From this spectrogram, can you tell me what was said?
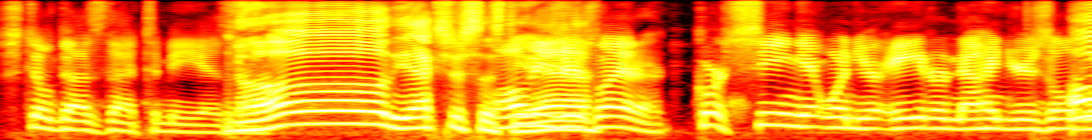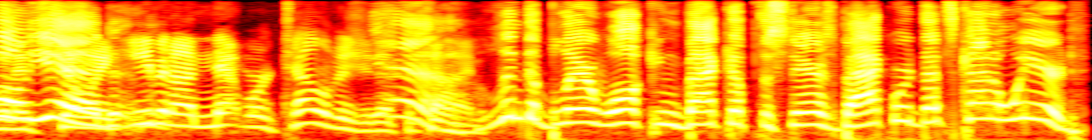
still does that to me as Oh, The Exorcist. all these years later. Of course, seeing it when you're eight or nine years old, Oh, yeah, showing, even on network television at the yeah. time. Linda Blair walking back up the stairs backward. That's kind of weird.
